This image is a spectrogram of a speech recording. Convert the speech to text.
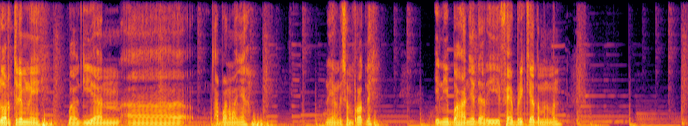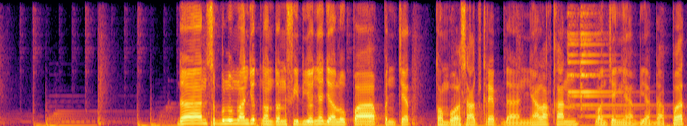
door trim nih Bagian uh, apa namanya? Ini yang disemprot nih. Ini bahannya dari fabric ya teman-teman Dan sebelum lanjut nonton videonya jangan lupa pencet tombol subscribe dan nyalakan loncengnya biar dapat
